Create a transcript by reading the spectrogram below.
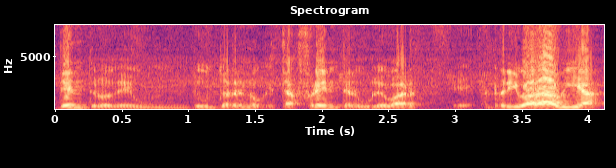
dentro de un, terreno que está frente al bulevar Rivadavia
